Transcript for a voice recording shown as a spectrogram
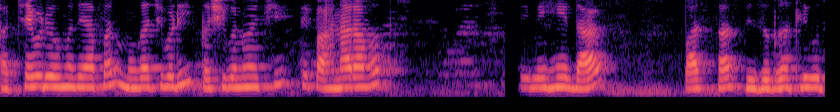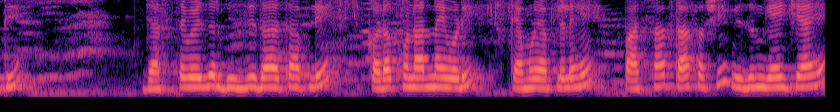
आजच्या व्हिडिओमध्ये आपण मुगाची वडी कशी बनवायची ते पाहणार आहोत. ते मी ही डाळ पाच तास भिजत घातली होती. जास्त वेळ जर भिजली डाळ तर आपली कडक होणार नाही वडी. त्यामुळे आपल्याला हे पाच सहा तास अशी भिजून घ्यायची आहे.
